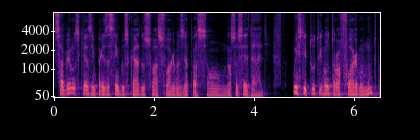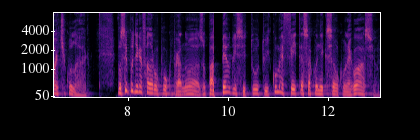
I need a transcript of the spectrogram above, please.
sabemos que as empresas têm buscado suas formas de atuação na sociedade. O Instituto encontrou a forma muito particular. Você poderia falar um pouco para nós o papel do Instituto e como é feita essa conexão com o negócio?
